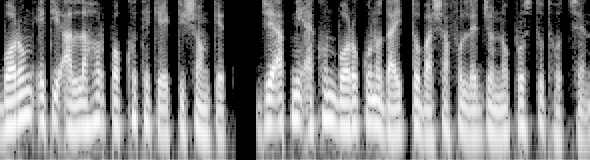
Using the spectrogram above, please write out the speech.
বরং এটি আল্লাহর পক্ষ থেকে একটি সংকেত, যে আপনি এখন বড় কোনো দায়িত্ব বা সাফল্যের জন্য প্রস্তুত হচ্ছেন।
